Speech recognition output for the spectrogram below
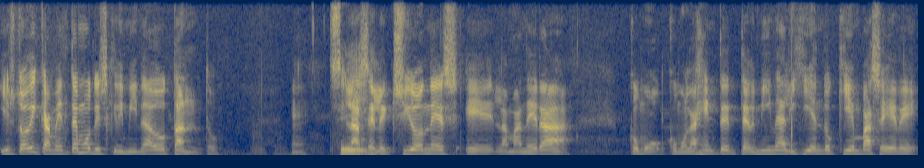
históricamente hemos discriminado tanto eh, Sí. las elecciones, eh, la manera como, como la gente termina eligiendo quién va a ser eh,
